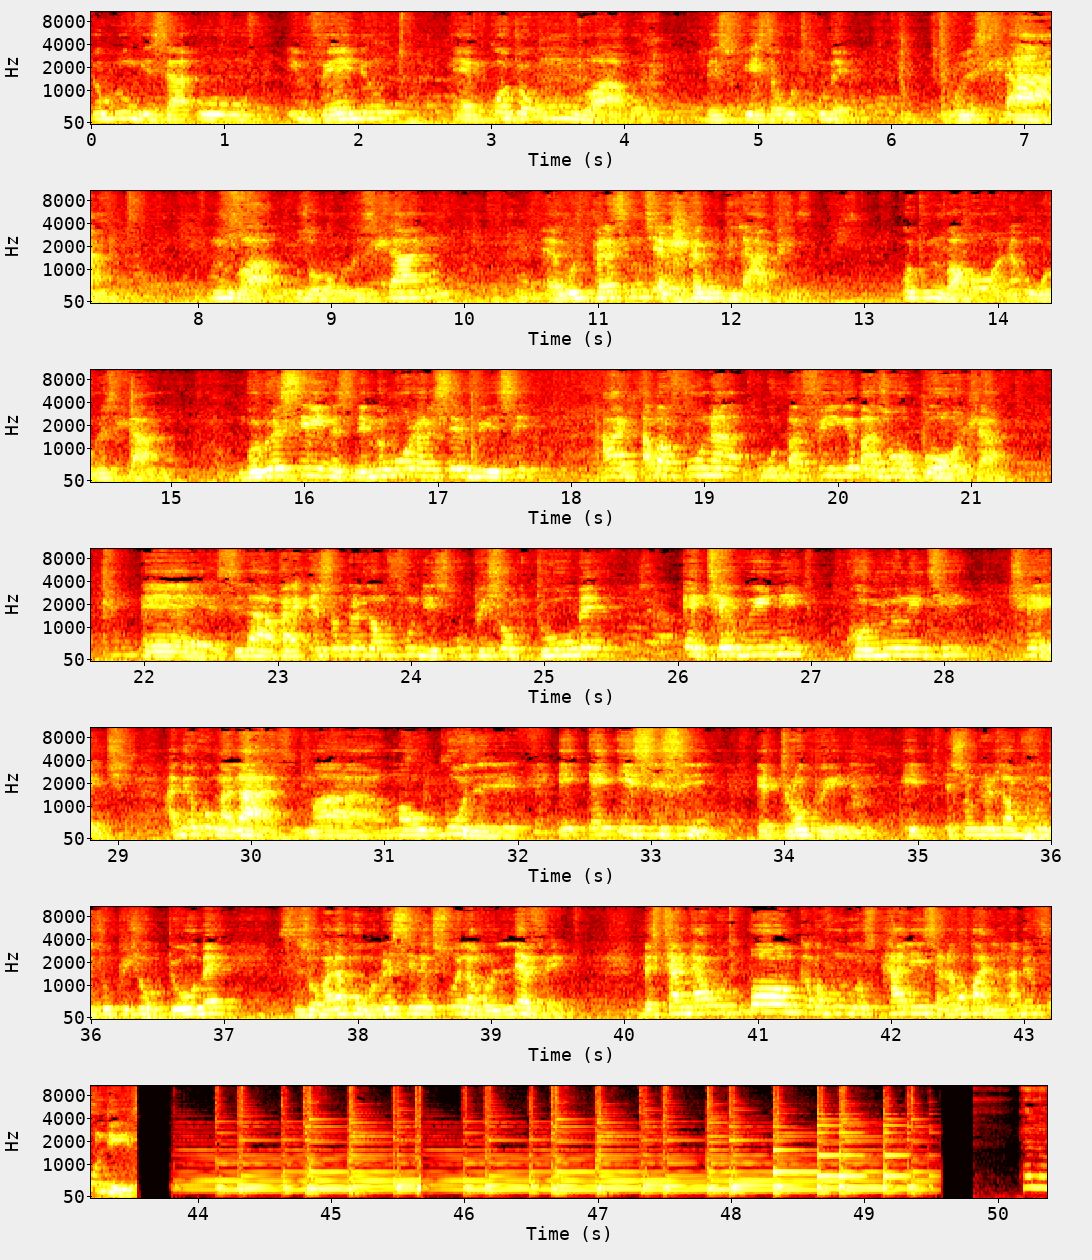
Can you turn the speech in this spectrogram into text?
yokulungisa ivenue um kodwa umngcwabo besifisa ukuthi ube ngolwesihlanu. Umngcwabo uzoba ngolwesihlanu um ukuthi phela simtshele kuphela ukuthi laphi kodwa umngcwabo wona ungolwesihlanu. Ngolwesine sine-memorial service abafuna ukuthi bafike bazobhodla eh silapha esontweni kamfundisi uBishop Dube eThekwini Community Church. Akekho ngalazi ma mawubuze iECC edrobheni esontweni kamfundisi uBishop Dube sizoba lapho ngolwesine kusukela ngo11 besithanda ukuthi bonke abafuna ukusikhalisa namabandla nabefundisi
